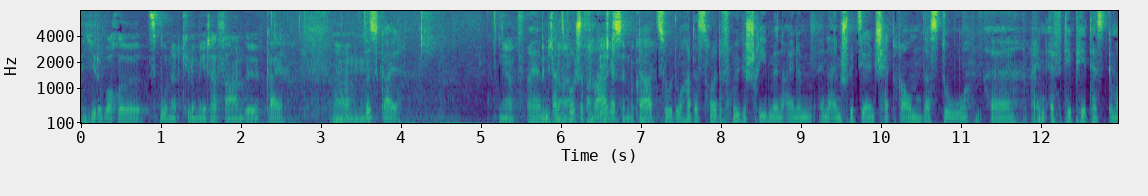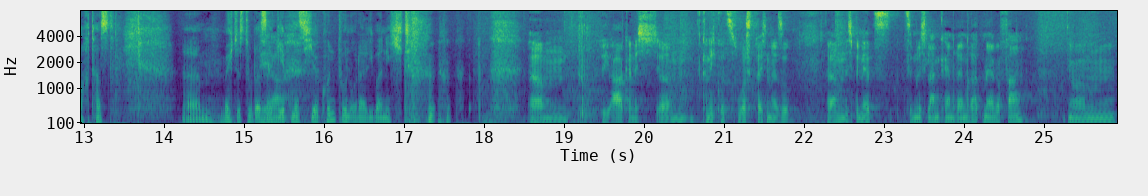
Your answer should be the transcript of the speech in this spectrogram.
jede Woche 200 Kilometer fahren will. Geil. Ähm, das ist geil. Ja, ähm, ganz kurze gespannt, Frage dazu. Du hattest heute früh geschrieben in einem, in einem speziellen Chatraum, dass du äh, einen FTP-Test gemacht hast. Ähm, möchtest du das ja. Ergebnis hier kundtun oder lieber nicht? ähm, ja, kann ich, ähm, kann ich kurz drüber sprechen. Also ähm, ich bin jetzt ziemlich lang kein Rennrad mehr gefahren, ähm,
